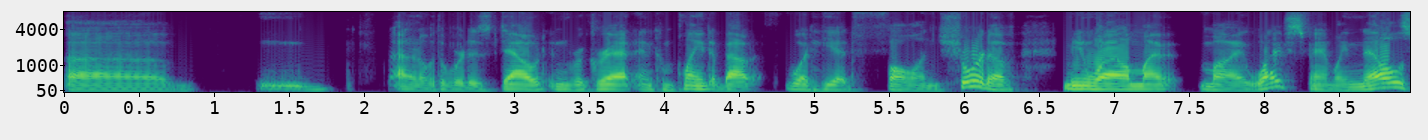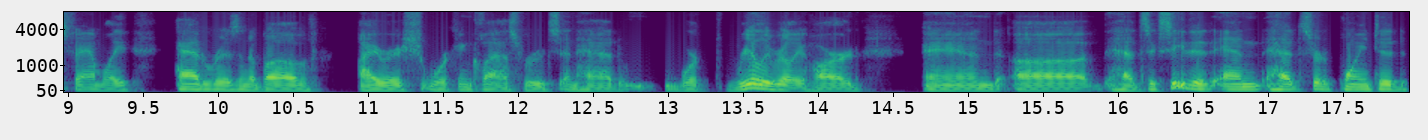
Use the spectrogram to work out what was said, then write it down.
uh, I don't know what the word is, doubt and regret and complaint about what he had fallen short of. Meanwhile, my my wife's family, Nell's family, had risen above Irish working class roots and had worked really, really hard and uh, had succeeded and had sort of pointed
